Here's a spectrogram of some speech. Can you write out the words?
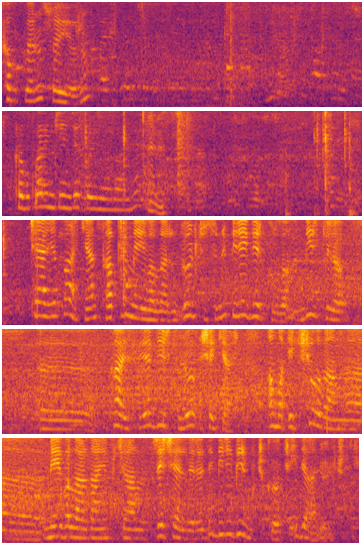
kabuklarını soyuyorum. Kabuklar ince ince soyuluyor galiba. Evet. Reçel yaparken tatlı meyvelerin ölçüsünü birebir kullanın. 1 kilo kayısıya 1 kilo şeker. Ama ekşi olan e, meyvelerden yapacağınız reçellere de biri bir buçuk ölçü ideal ölçüdür.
